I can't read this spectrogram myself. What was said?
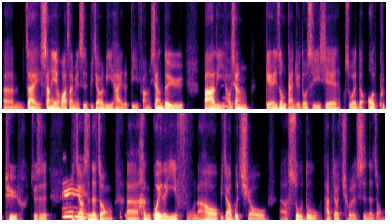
嗯在商业化上面是比较厉害的地方。相对于巴黎，好像给人一种感觉，都是一些所谓的 haute couture，就是比较是那种呃很贵的衣服，然后比较不求呃速度，它比较求的是那种。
